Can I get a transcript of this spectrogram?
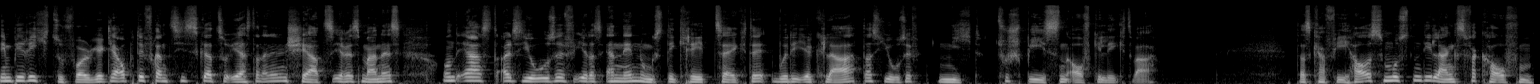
Dem Bericht zufolge glaubte Franziska zuerst an einen Scherz ihres Mannes, und erst als Josef ihr das Ernennungsdekret zeigte, wurde ihr klar, dass Josef nicht zu Späßen aufgelegt war. Das Kaffeehaus mussten die Langs verkaufen,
